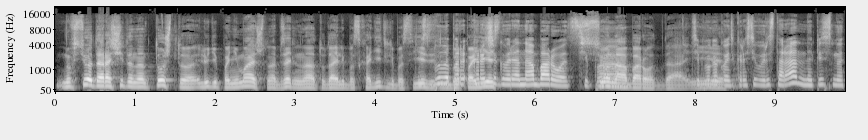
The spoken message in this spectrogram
но все это рассчитано на то, что люди понимают, что обязательно надо туда либо сходить, либо съездить, было, либо поесть. Короче говоря, наоборот. Типа, все наоборот, да. Типа и... какой-нибудь красивый ресторан, написано,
